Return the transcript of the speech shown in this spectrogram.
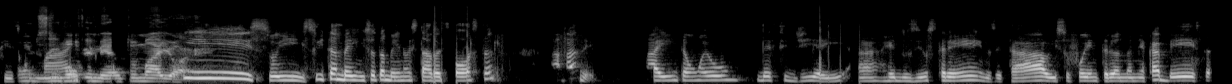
físico um desenvolvimento mais... maior. Isso, isso. E também, isso eu também não estava disposta a fazer. Aí então eu decidi aí a reduzir os treinos e tal, isso foi entrando na minha cabeça,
